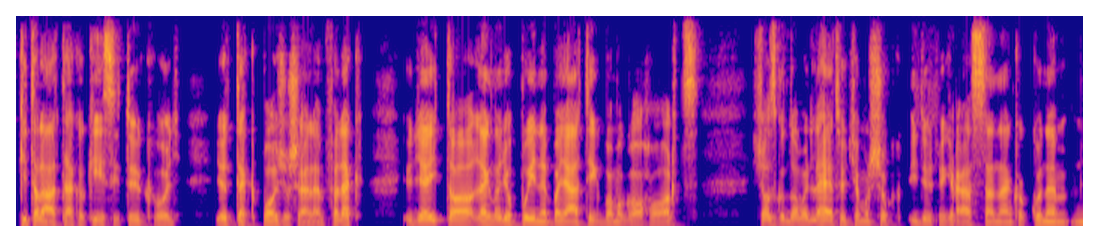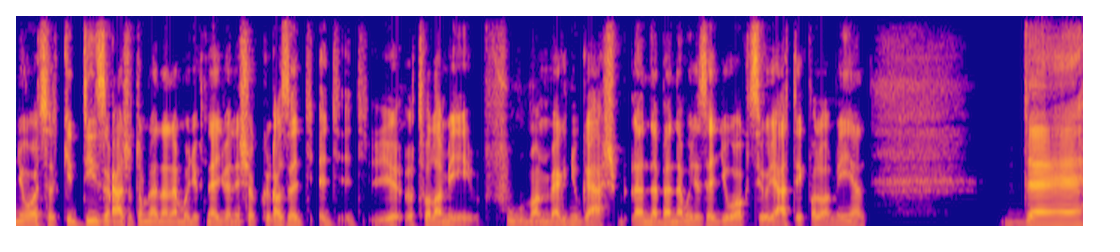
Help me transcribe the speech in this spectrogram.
kitalálták a készítők, hogy jöttek pajzsos ellenfelek, ugye itt a legnagyobb poén ebben a játékban maga a harc, és azt gondolom, hogy lehet, hogyha most sok időt még rászállnánk, akkor nem 8 vagy 10 rázsatom lenne, nem mondjuk 40, és akkor az egy, egy, egy ott valami fú, van megnyugás lenne bennem, hogy ez egy jó akciójáték valamilyen. De,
